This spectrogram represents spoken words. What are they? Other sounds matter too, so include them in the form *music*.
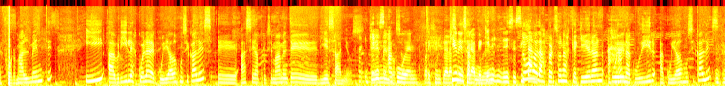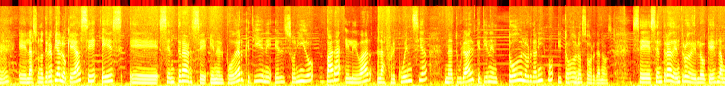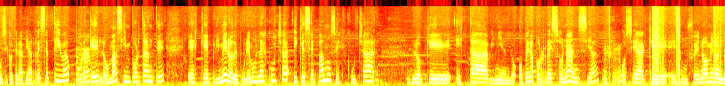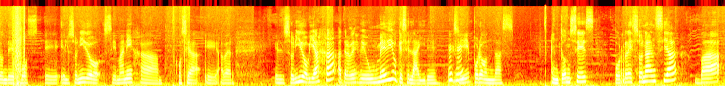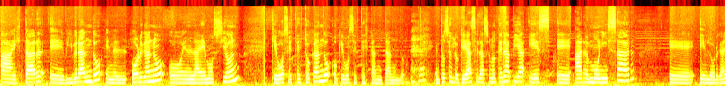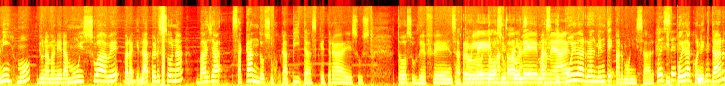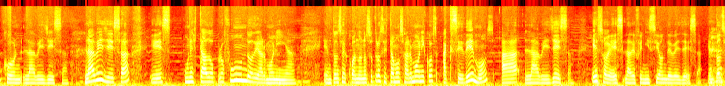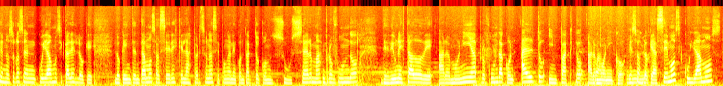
formalmente y abrí la Escuela de Cuidados Musicales eh, hace aproximadamente 10 años. ¿Y quiénes acuden, por ejemplo, a la ¿Quiénes sonoterapia? ¿Quiénes necesitan? Todas las personas que quieran pueden acudir a cuidados musicales. Eh, la sonoterapia lo que hace es eh, centrarse en el poder que tiene el sonido para elevar la frecuencia natural que tienen todo el organismo y todos los órganos. Se centra dentro de lo que es la musicoterapia receptiva porque lo más importante es que primero depuremos la escucha y que sepamos escuchar lo que está viniendo. Opera por resonancia, o sea que es un fenómeno en donde vos, eh, el sonido se maneja, o sea, eh, a ver, el sonido viaja a través de un medio que es el aire, por ondas. Entonces, por resonancia va a estar eh, vibrando en el órgano o en la emoción que vos estés tocando o que vos estés cantando. Entonces lo que hace la sonoterapia es eh, armonizar eh, el organismo de una manera muy suave para que la persona vaya sacando sus capitas que trae, sus todas sus defensas, todos sus problemas y pueda realmente armonizar y pueda conectar con la belleza. La belleza es un estado profundo de armonía. Entonces, cuando nosotros estamos armónicos, accedemos a la belleza. Eso es la definición de belleza. Entonces nosotros en cuidados musicales lo que, lo que intentamos hacer es que las personas se pongan en contacto con su ser más profundo desde un estado de armonía profunda con alto impacto armónico. Eso es lo que hacemos, cuidamos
